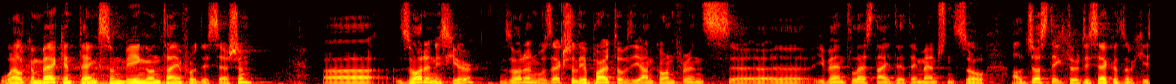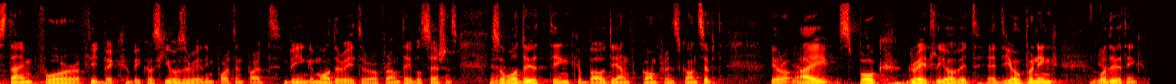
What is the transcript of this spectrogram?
Welcome back and thanks on being on time for this session. Uh, Zoran is here. Zoran was actually a part of the unconference uh, uh, event last night that I mentioned, so I'll just take 30 seconds of his time for feedback because he was a really important part being a moderator of roundtable sessions. Yeah. So what do you think about the unconference concept? You know, yeah. I spoke greatly of it at the opening. Yeah. What do you think?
